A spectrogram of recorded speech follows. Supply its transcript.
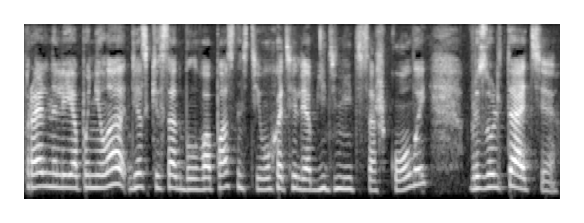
Правильно ли я поняла, детский сад был в опасности, его хотели объединить со школой. В результате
